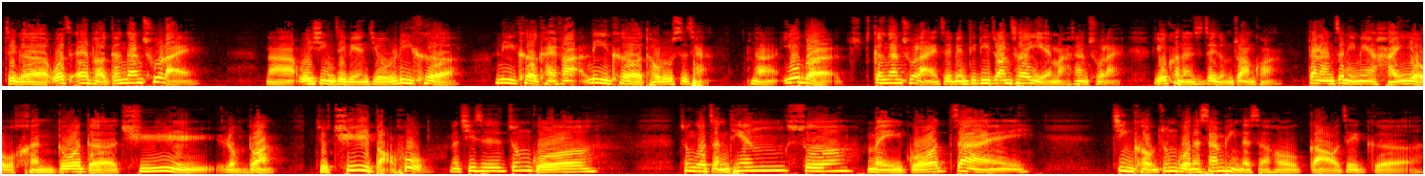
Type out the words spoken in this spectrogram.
这个 WhatsApp 刚刚出来，那微信这边就立刻立刻开发，立刻投入市场。那 Uber 刚刚出来，这边滴滴专车也马上出来，有可能是这种状况。当然，这里面还有很多的区域垄断，就区域保护。那其实中国，中国整天说美国在进口中国的商品的时候搞这个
